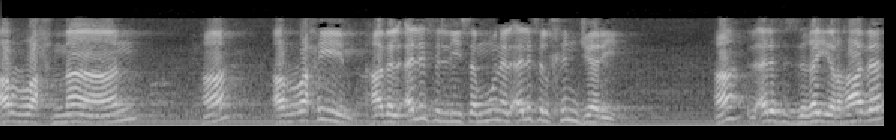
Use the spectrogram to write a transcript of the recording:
الرحمن ها؟ الرحيم. هذا الألف اللي يسمونه الألف الخنجري ها؟ الألف الصغير هذا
